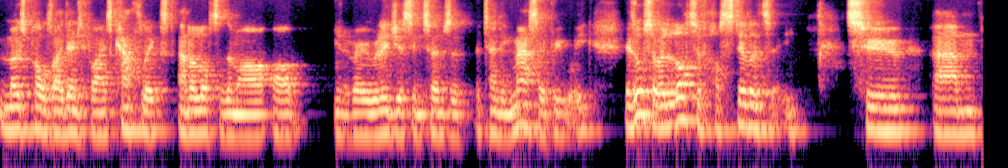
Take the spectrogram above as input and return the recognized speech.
most Poles identify as Catholics, and a lot of them are, are you know, very religious in terms of attending mass every week. There's also a lot of hostility to um,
